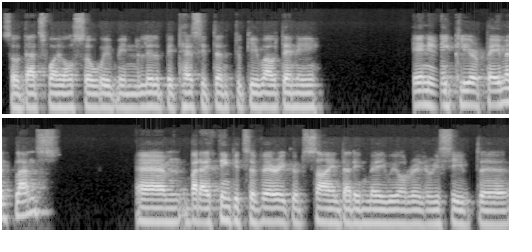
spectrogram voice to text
so that's why also we've been a little bit hesitant to give out any any clear payment plans. Um, but I think it's a very good sign that in May we already received uh,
